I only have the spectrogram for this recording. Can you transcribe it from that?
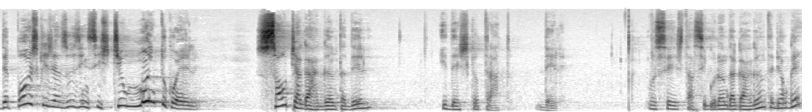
depois que Jesus insistiu muito com ele. Solte a garganta dele e deixe que eu trato dele. Você está segurando a garganta de alguém?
